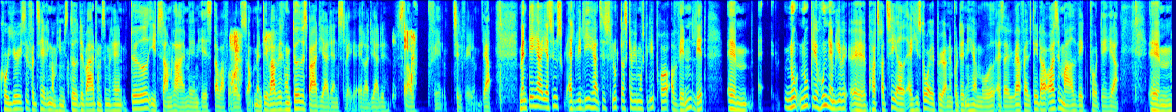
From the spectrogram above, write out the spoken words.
kuriøse fortælling om hendes død, det var, at hun simpelthen døde i et samleje med en hest, der var for voldsom. Men det var, hun døde vist bare et hjerteanslag, eller et hjerteslagtilfælde. Ja. Men det her, jeg synes, at vi lige her til slut, der skal vi måske lige prøve at vende lidt. Øhm, nu, nu bliver hun nemlig øh, portrætteret af historiebøgerne på den her måde. Altså i hvert fald, det er der også meget vægt på det her. Øhm, mm.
